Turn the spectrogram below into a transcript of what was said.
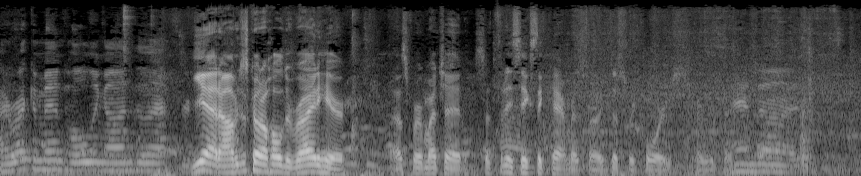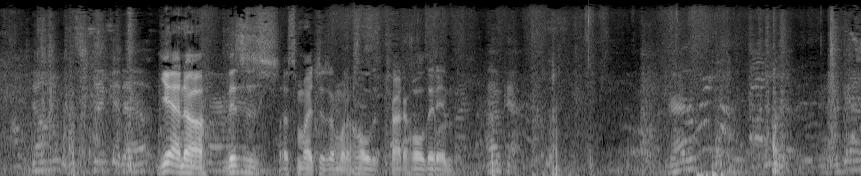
I recommend holding on to that for Yeah, no, I'm just gonna hold it right here. That's pretty much it. It's a 360 camera, so it just records everything. and uh, don't stick it out. Yeah, no, this is as much as I'm gonna hold it. Try to hold it in. Okay. Ready? Here we go.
